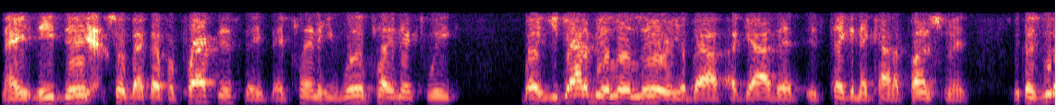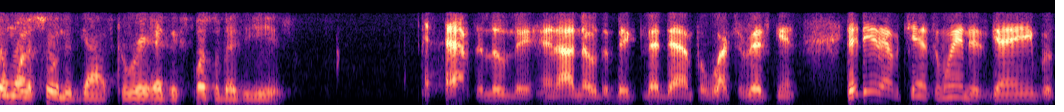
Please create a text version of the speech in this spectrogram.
Now he, he did Yeah. show back up for practice. They they plan that he will play next week, but you got to be a little leery about a guy that is taking that kind of punishment because we don't want to shorten this guy's career as explosive as he is. Absolutely, and I know the big letdown for Washington Redskins. They did have a chance to win this game, but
